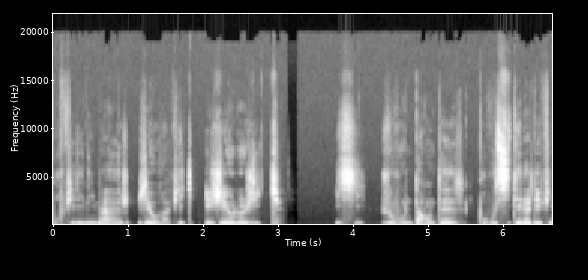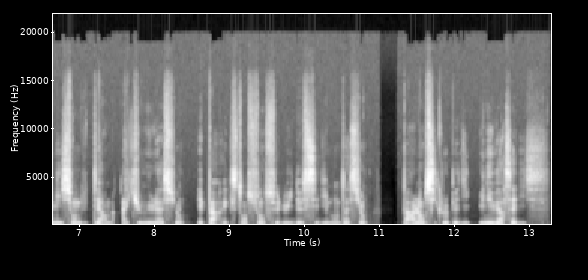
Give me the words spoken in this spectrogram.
pour filer une image géographique et géologique. Ici, J'ouvre une parenthèse pour vous citer la définition du terme accumulation et par extension celui de sédimentation par l'encyclopédie Universalis.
